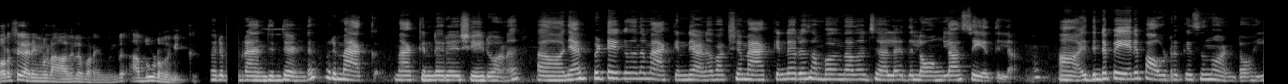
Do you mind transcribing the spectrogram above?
കുറച്ച് കാര്യങ്ങളുടെ ആദ്യം പറയുന്നുണ്ട്. അതുകൂടെ ഒന്ന് കേൾക്ക് ഒരു ബ്രാൻഡിൽ ബ്രാൻഡിന്റെ ഉണ്ട്. ഒരു മാക്ക് മാക്കിന്റെ ഒരു ഷെയ്ഡുമാണ്. ഞാൻ ഇപ്പോൾ ടേക്കുന്നത് മാക്കിന്റെ ആണ് പക്ഷേ മാക്കിന്റെ ഒരു സംഭവം എന്താണെന്ന് വെച്ചാൽ ഇത് ലോങ് ലാസ്റ്റ് ചെയ്യത്തില്ല. ആ ഇതിന്റെ പേര് പൗഡർ കിസ് എന്ന് കേട്ടോ ഈ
